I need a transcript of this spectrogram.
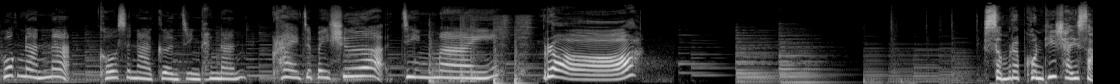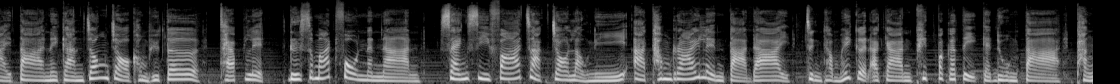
พวกนั้นน่ะ โฆษณาเกินจริงทั้งนั้น ใครจะไปเชื่อจริงไหมหรอ สำหรับคนที่ใช้สายตาในการจ้องจอคอมพิวเตอร์ แท็บเล็ต หรือสมาร์ทโฟนนานๆ แสงสีฟ้าจากจอเหล่านี้อาจทำร้ายเลนส์ตาได้ จึงทำให้เกิดอาการผิดปกติแก่ดวงตา ทั้ง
